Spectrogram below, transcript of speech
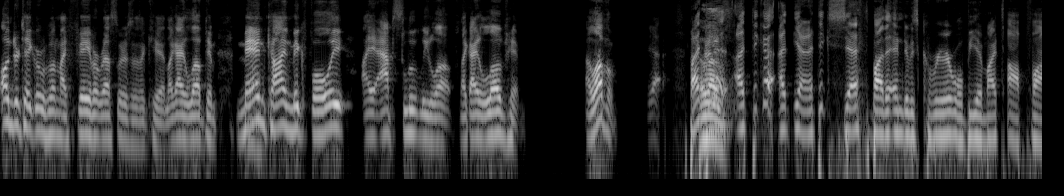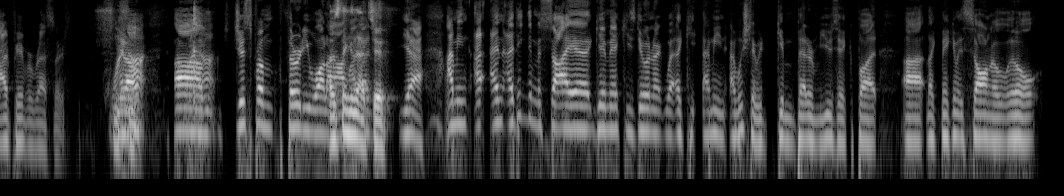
Undertaker was one of my favorite wrestlers as a kid. Like I loved him. Mankind, Mick Foley, I absolutely love. Like I love him. I love him. Yeah, but I I think, love- I, think, I, I, yeah, I think Seth by the end of his career will be in my top five favorite wrestlers. Why You know? not? Um, not? just from 31 I was on, thinking like, that too. just- Yeah. I mean, I, and I think the Messiah gimmick he's doing, like, like he- I mean, I wish they would give him better music, but uh, like make him his song a little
